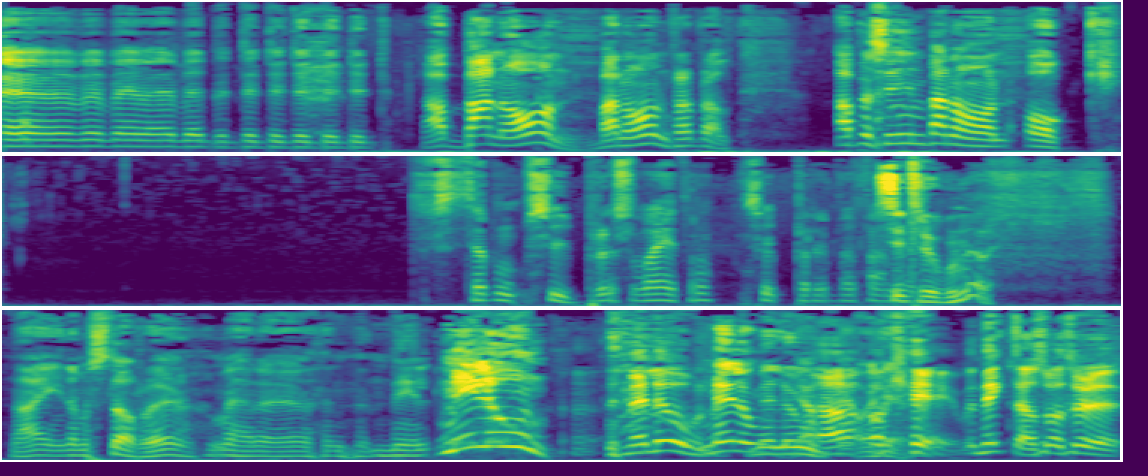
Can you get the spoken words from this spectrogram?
eh, ja, banan. Banan framförallt. Apelsin, banan och Cyprus, vad heter de? Cypre, vad fan? Citroner? Nej, de är större. Här, eh, mel- melon! Melon. Melon! Melon. Ja, Okej. okej. Niklas, vad tror du?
